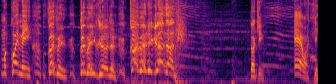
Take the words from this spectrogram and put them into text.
Ma ko je meni? Ko je meni? Ko je meni gladan? Dođi. Evo ti.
